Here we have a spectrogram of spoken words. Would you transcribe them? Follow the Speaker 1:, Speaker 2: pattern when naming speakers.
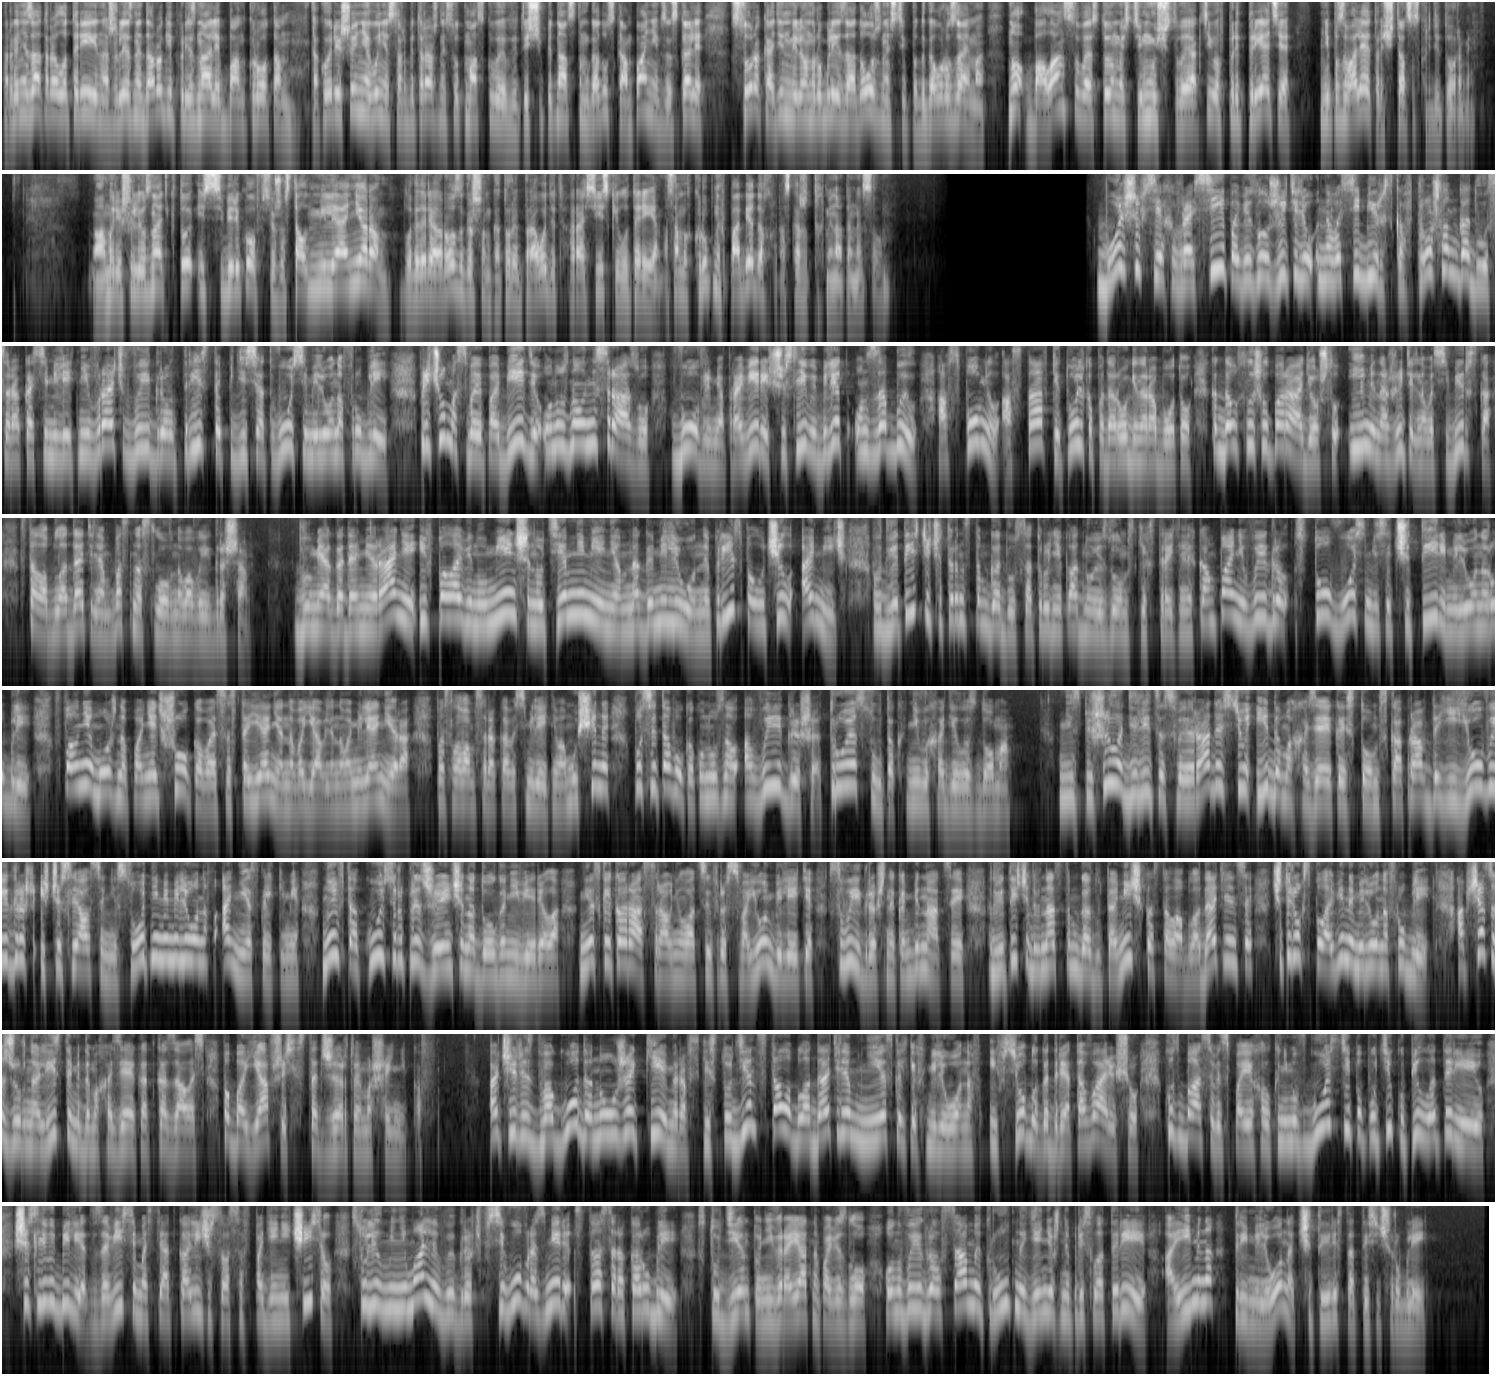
Speaker 1: Организаторы лотереи на железной дороге признали банкротом. Такое решение вынес арбитражный суд Москвы. В 2015 году с компании взыскали 41 миллион рублей задолженности по договору займа. Но балансовая стоимость имущества и активов предприятия не позволяет рассчитаться с кредиторами. А мы решили узнать, кто из сибиряков все же стал миллионером благодаря розыгрышам, которые проводит российские лотереи. О самых крупных победах расскажет Тахминат Энесова.
Speaker 2: Больше всех в России повезло жителю Новосибирска. В прошлом году 47-летний врач выиграл 358 миллионов рублей. Причем о своей победе он узнал не сразу. Вовремя проверить счастливый билет он забыл, а вспомнил о ставке только по дороге на работу, когда услышал по радио, что именно житель Новосибирска стал обладателем баснословного выигрыша. Двумя годами ранее и в половину меньше, но тем не менее многомиллионный приз получил Амич. В 2014 году сотрудник одной из омских строительных компаний выиграл 184 миллиона рублей. Вполне можно понять шоковое состояние новоявленного миллионера. По словам 48-летнего мужчины, после того, как он узнал о выигрыше, трое суток не выходил из дома. Не спешила делиться своей радостью и домохозяйка из Томска. Правда, ее выигрыш исчислялся не сотнями миллионов, а несколькими. Но и в такой сюрприз женщина долго не верила. Несколько раз сравнивала цифры в своем билете с выигрышной комбинацией. В 2012 году Томичка стала обладательницей 4,5 миллионов рублей. Общаться с журналистами домохозяйка отказалась, побоявшись стать жертвой мошенников. А через два года, но уже кемеровский студент стал обладателем нескольких миллионов. И все благодаря товарищу. Кузбассовец поехал к нему в гости и по пути купил лотерею. Счастливый билет в зависимости от количества совпадений чисел сулил минимальный выигрыш всего в размере 140 рублей. Студенту невероятно повезло. Он выиграл самый крупный денежный приз лотереи, а именно 3 миллиона 400 тысяч рублей.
